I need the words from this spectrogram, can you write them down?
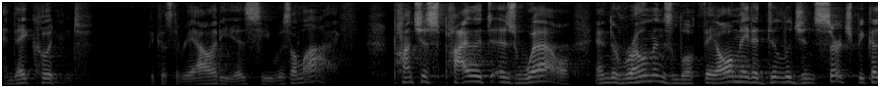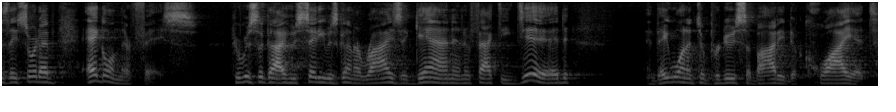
and they couldn't because the reality is he was alive. Pontius Pilate as well, and the Romans looked. They all made a diligent search because they sort of have egg on their face. Here was the guy who said he was going to rise again, and in fact, he did. And they wanted to produce a body to quiet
